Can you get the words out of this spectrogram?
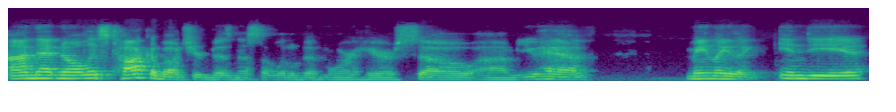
on that note, let's talk about your business a little bit more here. So um, you have mainly like India,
